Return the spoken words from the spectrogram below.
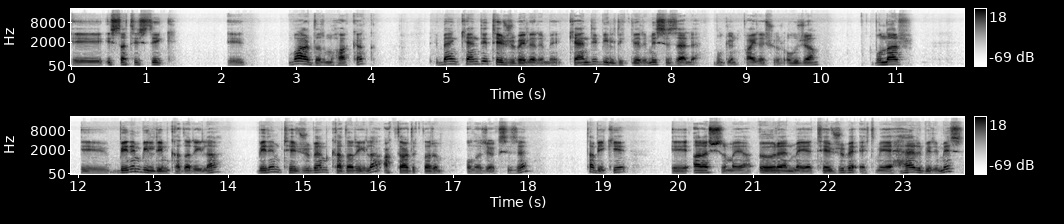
e, istatistik e, vardır muhakkak. Ben kendi tecrübelerimi, kendi bildiklerimi sizlerle bugün paylaşıyor olacağım. Bunlar e, benim bildiğim kadarıyla, benim tecrübem kadarıyla aktardıklarım olacak size. Tabii ki e, araştırmaya, öğrenmeye, tecrübe etmeye her birimiz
